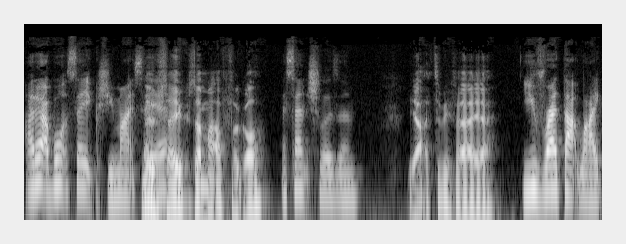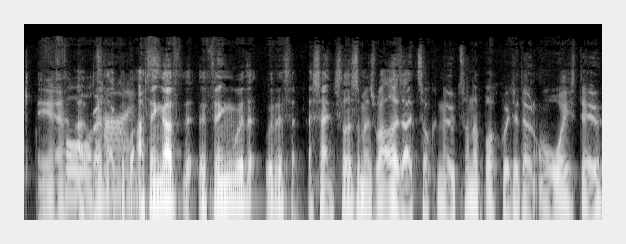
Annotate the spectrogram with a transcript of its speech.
i don't i won't say it because you might say no it say because I might have forgot. essentialism Yeah, to be fair, yeah. You've read that like Yeah, four I've read times that a couple. I think I've the, thing with with essentialism as well is I took notes on the book, which I don't always do,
